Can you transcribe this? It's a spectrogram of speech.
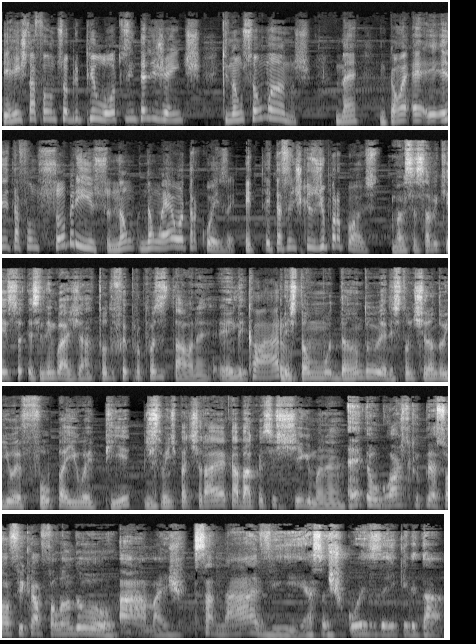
e a gente tá falando sobre pilotos inteligentes, que não são humanos né? Então é, é, ele tá falando sobre isso, não, não é outra coisa. Ele, ele tá sendo escrito de propósito. Mas você sabe que isso, esse linguajar todo foi proposital, né? Ele, Claro. Eles estão mudando, eles estão tirando o UFO pra UAP justamente pra tirar e acabar com esse estigma, né? É, eu gosto que o pessoal fica falando, ah, mas essa nave, essas coisas aí que ele tá,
